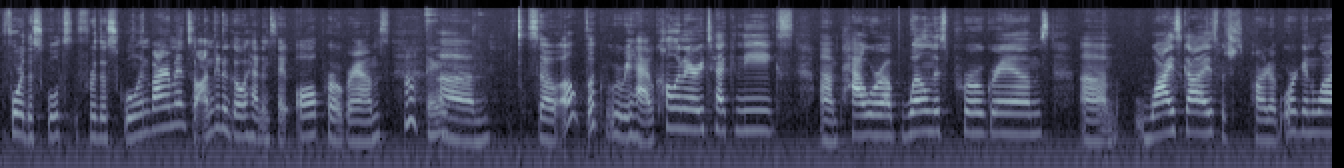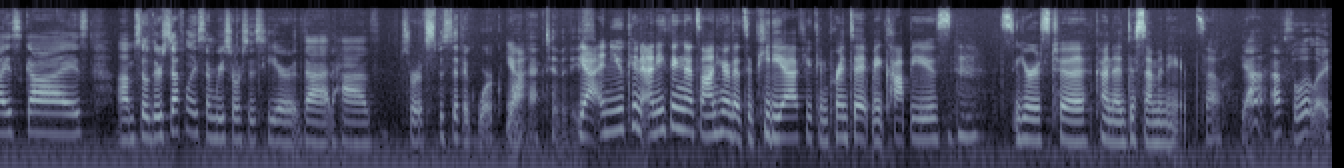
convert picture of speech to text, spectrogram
for the school for the school environment. So I'm going to go ahead and say all programs. Oh, there. Um, so, oh, look where we have culinary techniques, um, power up wellness programs, um, Wise Guys, which is part of Oregon Wise Guys. Um, so there's definitely some resources here that have sort of specific workbook yeah. activities. Yeah, and you can anything that's on here that's a PDF, you can print it, make copies. Mm -hmm it's yours to kind of disseminate. So Yeah, absolutely.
